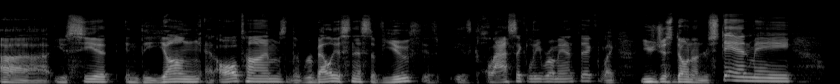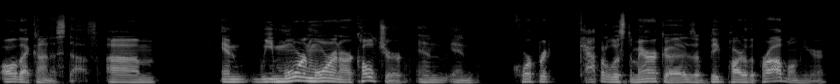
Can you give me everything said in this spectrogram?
uh, you see it in the young at all times. The rebelliousness of youth is, is classically romantic. Like, you just don't understand me, all that kind of stuff. Um, and we more and more in our culture, and, and corporate capitalist America is a big part of the problem here.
